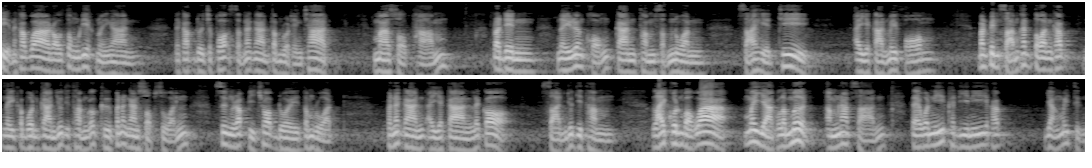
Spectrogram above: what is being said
ตินะครับว่าเราต้องเรียกหน่วยงานนะครับ โดยเฉพาะสำนักงานตำรวจแห่งชาติมาสอบถาม ประเด็นในเรื่องของการทำสำนวนสาเหตุที่อายการไม่ฟ้อง มันเป็นสามขั้นตอนครับในกระบวนการยุติธรรมก็คือพนักงานสอบสวน ซึ่งรับผิดชอบโดยตำรวจ พนักงานอายการและก็ศาลยุติธรรม หลายคนบอกว่าไม่อยากละเมิดอำนาจศาลแต่วันนี้คดีนี้ครับยังไม่ถึง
